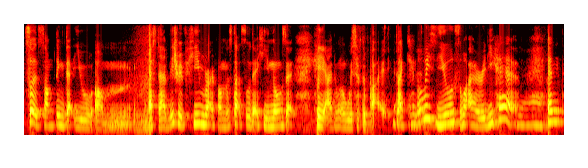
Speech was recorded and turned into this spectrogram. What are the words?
So it's something that you um establish with him right from the start so that he knows that hey I don't always have to buy. I can always use what I already have. Yeah. and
